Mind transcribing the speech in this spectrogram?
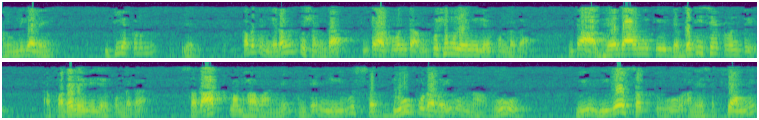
అని ఉంది కానీ ఇది ఎక్కడుంది? లేదు. కాబట్టి నిరంకుశంగా అంటే అటువంటి అంకుశములేమీ లేకుండగా అంటే అభేదానికి దెబ్బతీసేటువంటి ఆ పదమేమీ లేకుండగా సదాత్మభావాన్ని అంటే నీవు సద్రూపుడవై ఉన్నావు. నీవు నీవే సత్తువు అనే సత్యాన్ని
